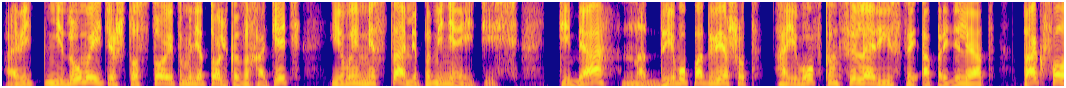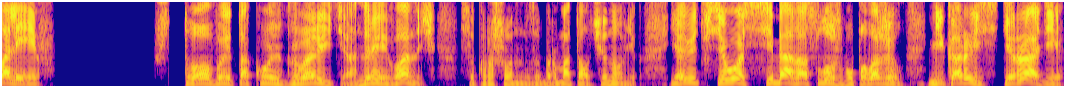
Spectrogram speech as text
А ведь не думаете, что стоит мне только захотеть, и вы местами поменяетесь? Тебя на дыбу подвешут, а его в канцеляристы определят. Так, Фалалеев?» «Что вы такое говорите, Андрей Иванович?» — сокрушенно забормотал чиновник. «Я ведь всего себя на службу положил, не корысти ради!»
